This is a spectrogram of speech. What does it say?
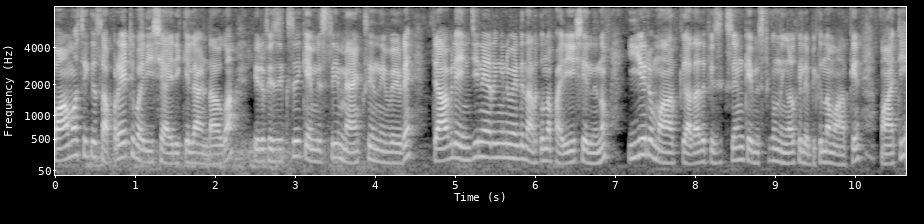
ഫാർമസിക്ക് സെപ്പറേറ്റ് പരീക്ഷ ആയിരിക്കില്ല ഉണ്ടാവുക. ഈ ഒരു ഫിസിക്സ് കെമിസ്ട്രി മാത്സ് എന്നിവയുടെ രാവിലെ എഞ്ചിനീയറിങ്ങിന് വേണ്ടി നടക്കുന്ന പരീക്ഷയിൽ നിന്നും ഈ ഒരു മാർക്ക് അതായത് ഫിസിക്സിനും കെമിസ്ട്രിക്കും നിങ്ങൾക്ക് ലഭിക്കുന്ന മാർക്ക് മാറ്റി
